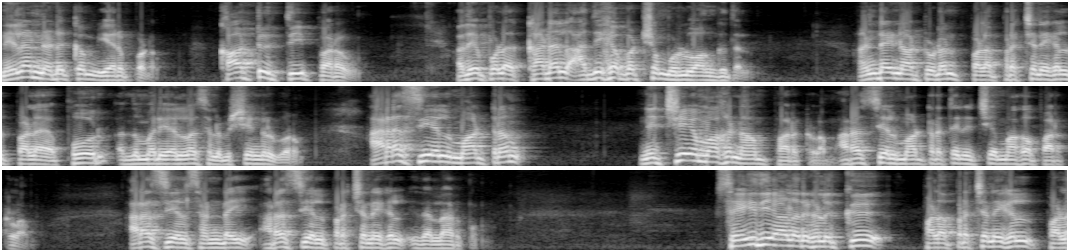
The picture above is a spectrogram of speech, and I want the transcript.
நிலநடுக்கம் ஏற்படும். காட்டு தீ பரவும். அதே போல் கடல் அதிகபட்சம் உள்வாங்குதல். அண்டை நாட்டுடன் பல பிரச்சனைகள் பல போர் அந்த மாதிரியெல்லாம் சில விஷயங்கள் வரும். அரசியல் மாற்றம் நிச்சயமாக நாம் பார்க்கலாம். அரசியல் மாற்றத்தை நிச்சயமாக பார்க்கலாம். அரசியல் சண்டை அரசியல் பிரச்சனைகள் இதெல்லாம் இருக்கும். செய்தியாளர்களுக்கு பல பிரச்சனைகள் பல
